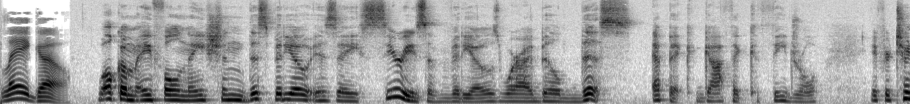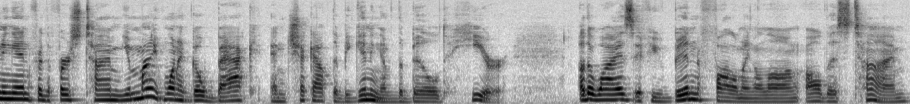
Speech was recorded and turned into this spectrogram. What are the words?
Lego. Welcome AFOL Nation. This video is a series of videos where I build this epic Gothic cathedral. If you're tuning in for the first time, you might want to go back and check out the beginning of the build here. Otherwise, if you've been following along all this time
